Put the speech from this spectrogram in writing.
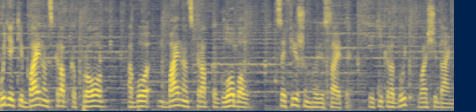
Будь-які binance.pro або binance.global це фішингові сайти, які крадуть ваші дані.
